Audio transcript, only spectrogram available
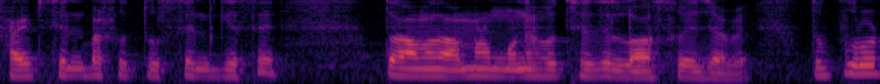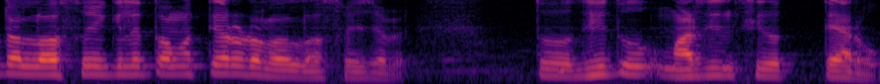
ষাট সেন্ট বা সত্তর সেন্ট গেছে তো আমার আমার মনে হচ্ছে যে লস হয়ে যাবে। তো পুরোটা লস হয়ে গেলে তো আমার তেরো ডলার লস হয়ে যাবে। তো যেহেতু মার্জিন ছিল তেরো,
